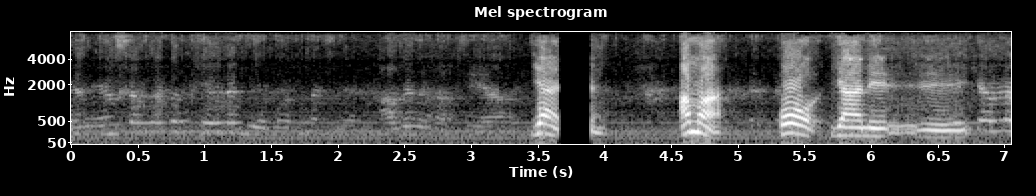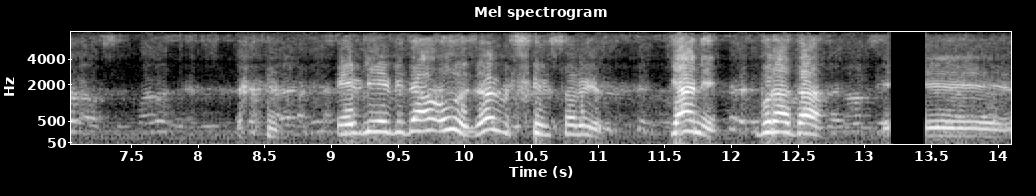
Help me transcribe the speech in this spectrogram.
Yani insanlardan bir şey evlenmiyor. farkındayız yani. Adem'e tavsiye ya. Yani ama o yani e, evliye bir daha bir şey soruyor. Yani burada e,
